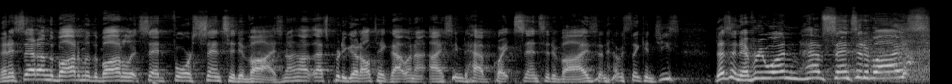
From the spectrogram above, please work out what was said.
and it said on the bottom of the bottle, it said for sensitive eyes. And I thought that's pretty good. I'll take that one. I, I seem to have quite sensitive eyes. And I was thinking, geez, doesn't everyone have sensitive eyes?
